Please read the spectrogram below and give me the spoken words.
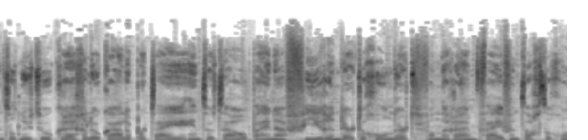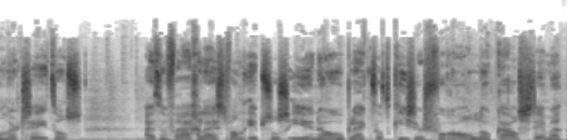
En tot nu toe krijgen lokale partijen in totaal bijna 3400 van de ruim 8500 zetels. Uit een vragenlijst van Ipsos INO blijkt dat kiezers vooral lokaal stemmen...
